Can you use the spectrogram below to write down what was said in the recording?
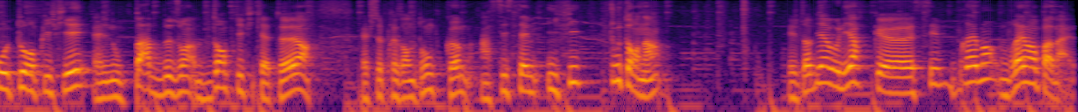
auto-amplifiées, elles n'ont pas besoin d'amplificateur. Elles se présentent donc comme un système hi tout en un. Et je dois bien vous dire que c'est vraiment, vraiment pas mal.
